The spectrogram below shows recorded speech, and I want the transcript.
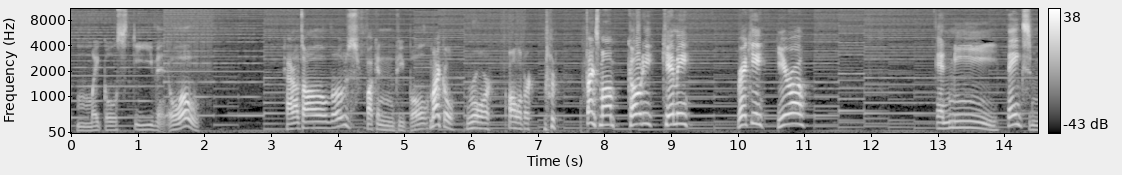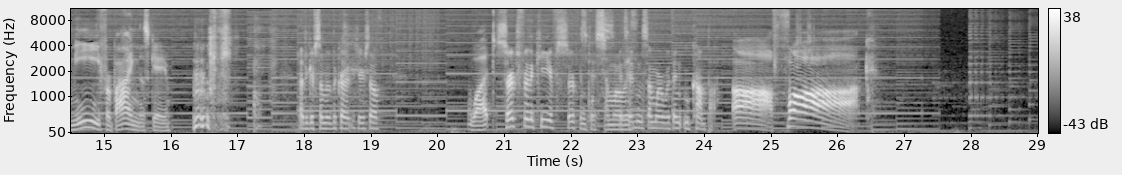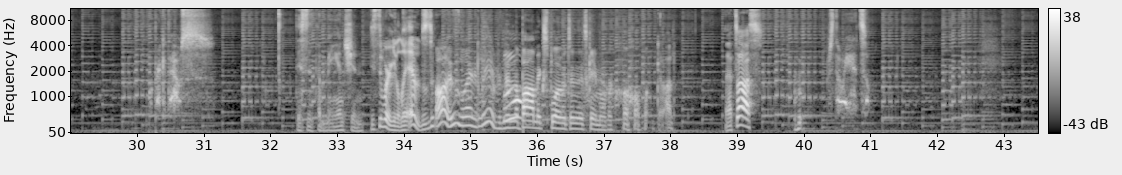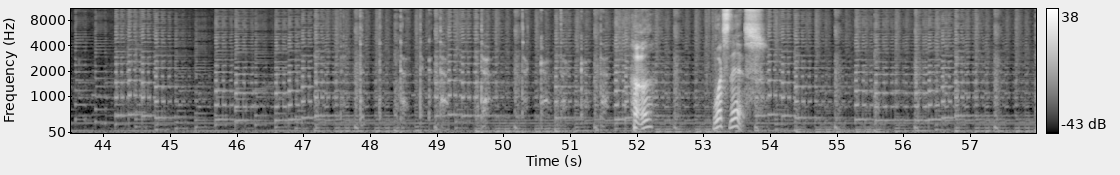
Michael Steven. Whoa! Shout out to all those fucking people. Michael, Roar, Oliver. Thanks, Mom. Cody, Kimmy, Ricky, Hero, and me. Thanks, me, for buying this game. I Had to give some of the credit to yourself. What? Search for the key of Serpentis. Somewhere it's with- hidden somewhere within Ukampa. Aw, fuck. This is the mansion. This is where he lives. Oh, this is where I live. And then the bomb explodes and it's game over. Oh my god. That's us. We're so handsome. Huh? What's this?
